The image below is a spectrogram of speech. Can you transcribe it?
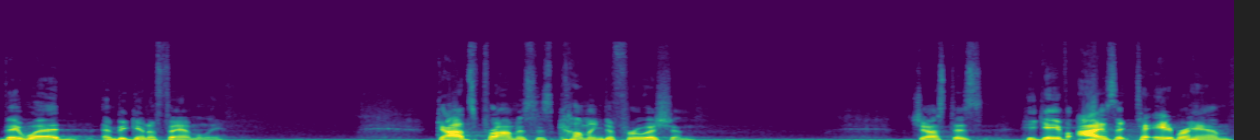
They wed and begin a family. God's promise is coming to fruition. Just as he gave Isaac to Abraham,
